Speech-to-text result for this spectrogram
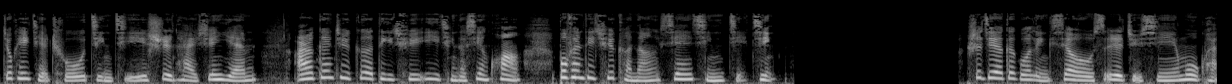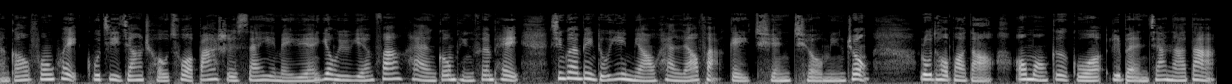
就可以解除紧急事态宣言。而根据各地区疫情的现况，部分地区可能先行解禁。世界各国领袖四日举行募款高峰会，估计将筹措八十三亿美元，用于研发和公平分配新冠病毒疫苗和疗法给全球民众。路透报道，欧盟各国、日本、加拿大、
